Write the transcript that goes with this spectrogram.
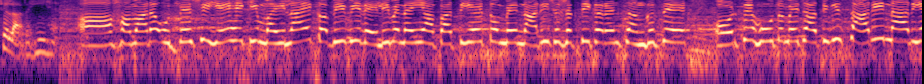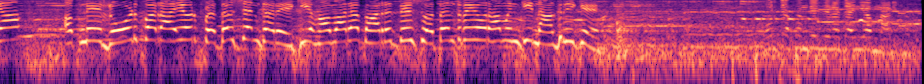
चला रही है। आ, हमारा उद्देश्य ये है की महिलाएँ कभी भी रैली में नहीं आ पाती है तो मैं नारी सशक्तिकरण संघ से और से हूँ तो मैं चाहती हूँ की सारी नारियाँ अपने रोड पर आए और प्रदर्शन करें कि हमारा भारत देश स्वतंत्र है और हम इनकी नागरिक हैं। संदेश देना चाहेंगे आप नारी शक्ति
